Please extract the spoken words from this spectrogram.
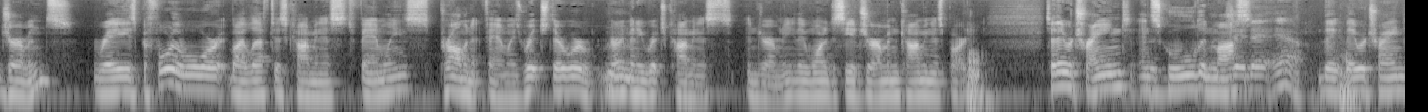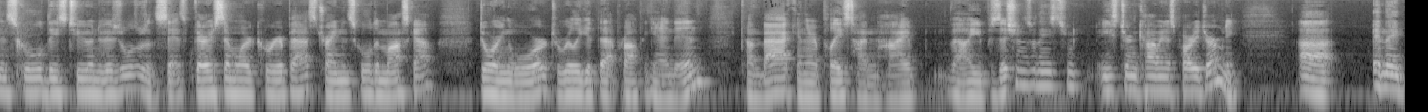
Germans raised before the war by leftist communist families, prominent families, rich. There were very many rich communists in Germany. They wanted to see a German communist party. So they were trained and schooled in Moscow. Yeah. They, they were trained and schooled. These two individuals with very similar career paths, trained and schooled in Moscow during the war to really get that propaganda in. Come back and they're placed in high value positions with Eastern Eastern Communist Party Germany. Uh, and they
